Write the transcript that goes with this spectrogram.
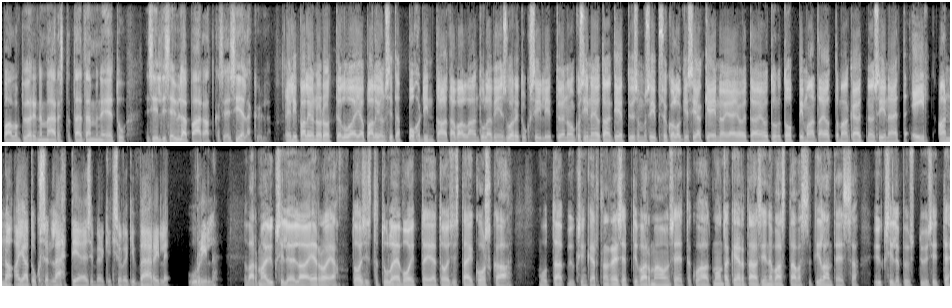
pallon pyörinnän määrästä tai tämmöinen etu, niin silti se yläpää ratkaisee siellä kyllä. Eli paljon odottelua ja paljon sitä pohdintaa tavallaan tuleviin suorituksiin liittyen. Onko siinä jotain tiettyjä semmoisia psykologisia keinoja, joita on joutunut oppimaan tai ottamaan käyttöön siinä, että ei anna ajatuksen lähteä esimerkiksi jollekin väärille urille? No varmaan yksilöillä on eroja. Toisista tulee voittajia ja toisista ei koskaan – mutta yksinkertainen resepti varmaan on se, että kun olet monta kertaa siinä vastaavassa tilanteessa, yksilö pystyy sitten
